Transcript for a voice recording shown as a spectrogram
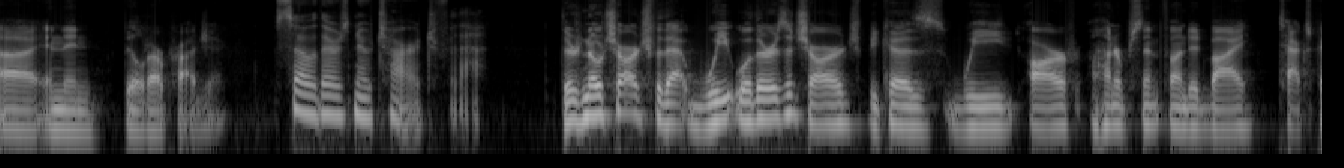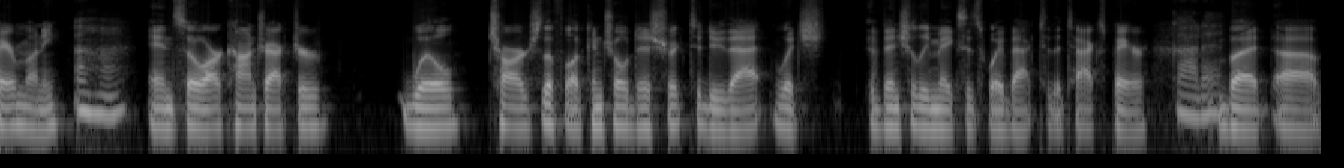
uh, and then build our project. So there's no charge for that. There's no charge for that. We well, there is a charge because we are 100% funded by taxpayer money, uh-huh. and so our contractor will charge the flood control district to do that, which eventually makes its way back to the taxpayer. Got it. But uh,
